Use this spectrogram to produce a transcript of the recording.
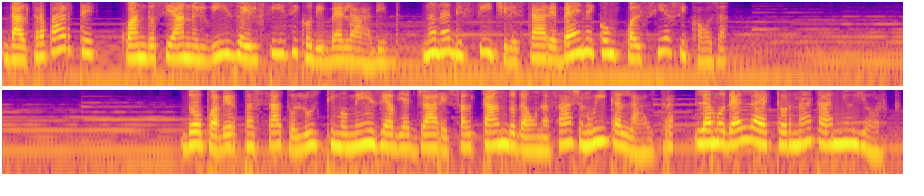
D'altra parte, quando si hanno il viso e il fisico di Bella Hadid, non è difficile stare bene con qualsiasi cosa. Dopo aver passato l'ultimo mese a viaggiare saltando da una fashion week all'altra, la modella è tornata a New York,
